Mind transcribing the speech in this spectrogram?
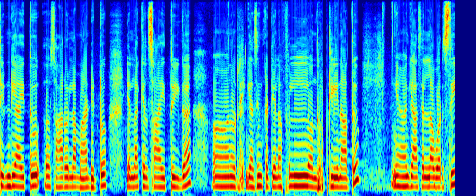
ತಿಂಡಿ ಆಯಿತು ಸಾರು ಎಲ್ಲ ಮಾಡಿಟ್ಟು, ಎಲ್ಲ ಕೆಲಸ ಆಯಿತು ಈಗ. ನೋಡ್ರಿ, ಗ್ಯಾಸಿನ ಕಟ್ಟಿ ಎಲ್ಲ ಫುಲ್ ಒಂದು ಹುರುಪು ಕ್ಲೀನ್ ಆಯ್ತು ಗ್ಯಾಸ್ ಎಲ್ಲ ಒರೆಸಿ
